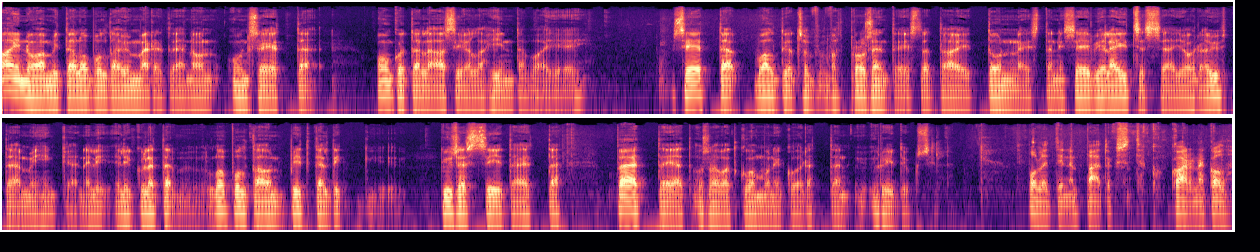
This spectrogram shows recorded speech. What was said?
ainoa, mitä lopulta ymmärretään, on, on se, että onko tällä asialla hinta vai ei. Se, että valtiot sopivat prosenteista tai tonneista, niin se ei vielä itsessään johda yhtään mihinkään. Eli, eli kyllä että lopulta on pitkälti kyse siitä, että päättäjät osaavat kommunikoida tämän yrityksille. Poliittinen päätöksenteko. Karne Kola.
